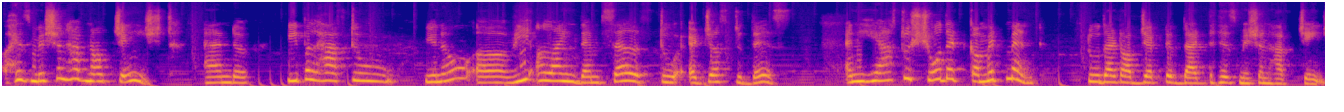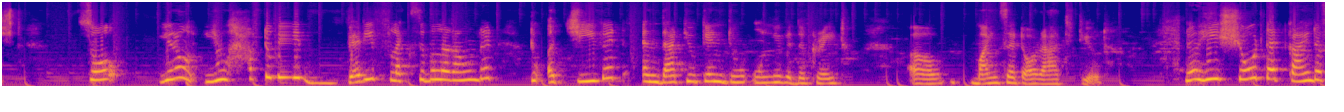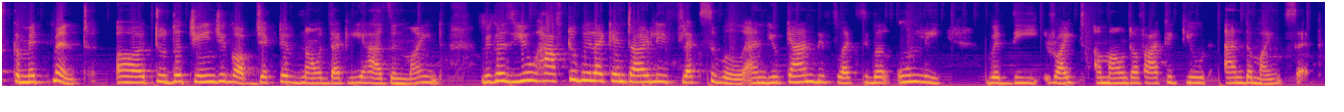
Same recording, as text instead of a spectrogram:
his mission have now changed and uh, people have to you know uh, realign themselves to adjust to this. And he has to show that commitment to that objective that his mission have changed. So you know you have to be very flexible around it to achieve it and that you can do only with a great uh, mindset or attitude know he showed that kind of commitment uh, to the changing objective now that he has in mind. Because you have to be like entirely flexible and you can be flexible only with the right amount of attitude and the mindset.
